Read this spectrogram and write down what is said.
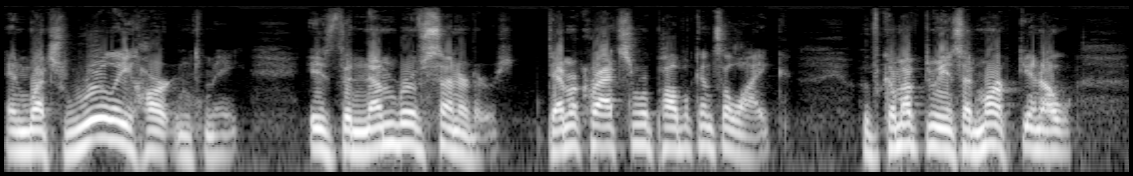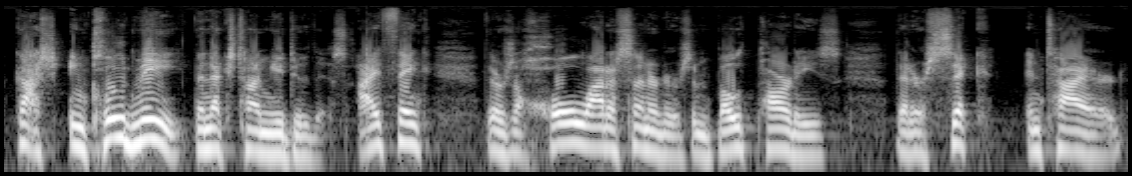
And what's really heartened me is the number of senators, Democrats and Republicans alike, who've come up to me and said, Mark, you know, gosh, include me the next time you do this. I think there's a whole lot of senators in both parties that are sick and tired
